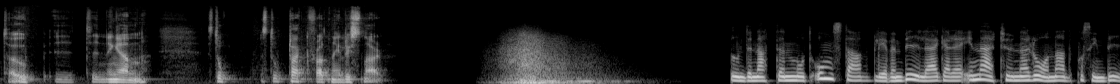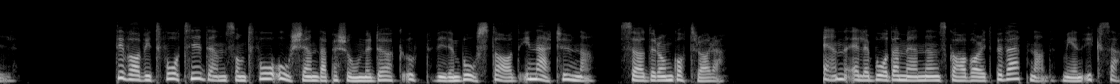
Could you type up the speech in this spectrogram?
ta upp i tidningen. Stort, stort tack för att ni lyssnar. Under natten mot onsdag blev en bilägare i Närtuna rånad på sin bil. Det var vid tvåtiden som två okända personer dök upp vid en bostad i Närtuna, söder om Gottröra. En eller båda männen ska ha varit beväpnad med en yxa.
